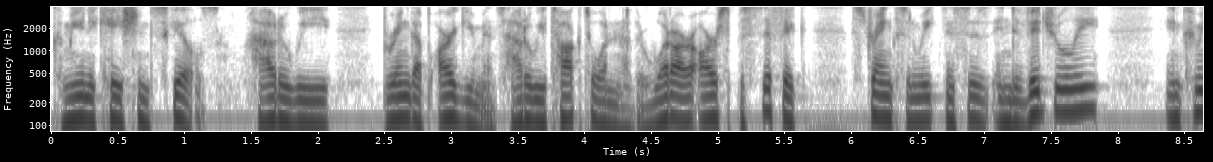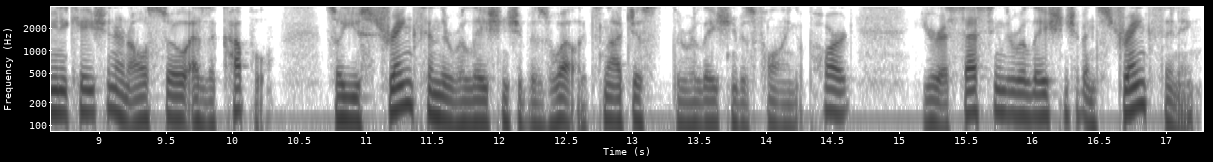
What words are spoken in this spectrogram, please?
communication skills. How do we bring up arguments? How do we talk to one another? What are our specific strengths and weaknesses individually in communication and also as a couple? So you strengthen the relationship as well. It's not just the relationship is falling apart, you're assessing the relationship and strengthening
